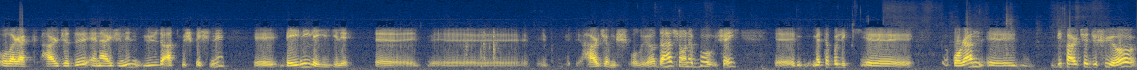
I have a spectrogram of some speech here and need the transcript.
olarak harcadığı enerjinin yüzde 65'ini e, beyniyle ilgili harcamış oluyor. Daha sonra bu şey metabolik oran bir parça düşüyor.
